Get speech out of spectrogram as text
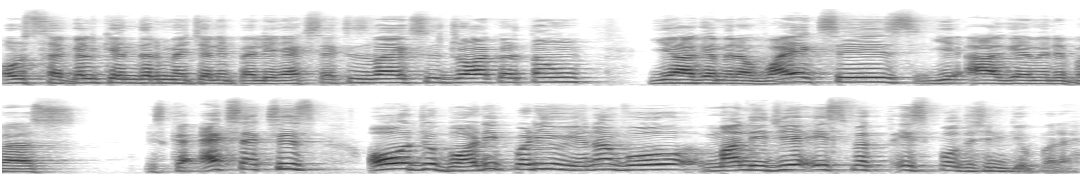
और सर्कल के अंदर मैं चले पहले x axis y axis draw करता हूँ। ये आ गया मेरा वाई एक्सिस ये आ गया मेरे पास इसका एक्स एक्सिस और जो बॉडी पड़ी हुई है ना, वो मान लीजिए इस वक्त इस पोजिशन के ऊपर है।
